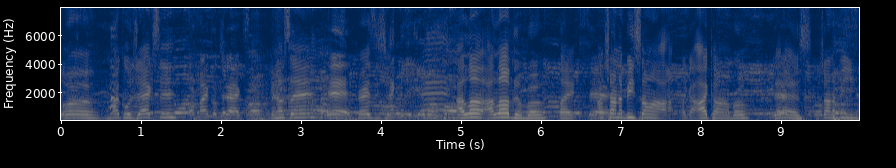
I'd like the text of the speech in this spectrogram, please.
or Michael Jackson. Or Michael Jackson? You know what I'm saying? Yeah. Crazy shit. can see that. I love I love them, bro. Like Yeah. I'm trying to be someone like an icon, bro. Dead Yeah. I'm trying to be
